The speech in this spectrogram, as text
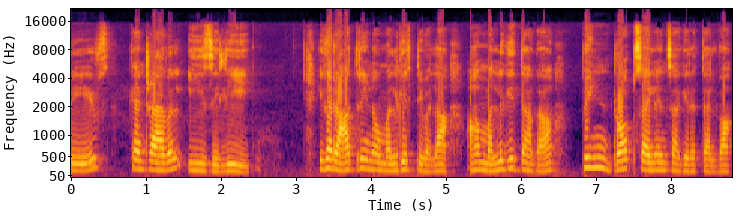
waves can travel easily ಈಗ ರಾತ್ರಿ ನಾವು ಮಲಗಿರ್ತೀವಲ್ಲ, ಆ ಮಲಗಿದ್ದಾಗ ಪಿನ್ ಡ್ರಾಪ್ ಸೈಲೆನ್ಸ್ ಆಗಿರುತ್ತೆ ಅಲ್ವಾ?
